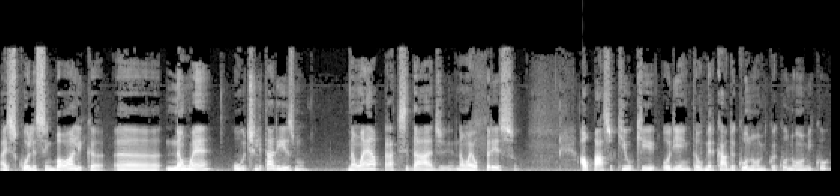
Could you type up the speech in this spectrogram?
a escolha simbólica uh, não é o utilitarismo, não é a praticidade, não é o preço. Ao passo que o que orienta o mercado econômico econômico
